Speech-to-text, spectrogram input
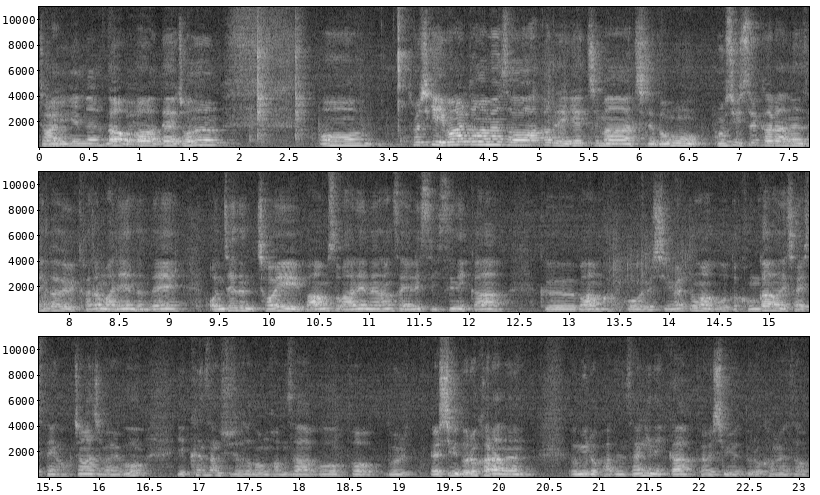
저 얘기했나요? 나, 어, 네, 저는 어 솔직히 이번 활동하면서 아까도 얘기했지만 진짜 너무 볼 수 있을까라는 생각을 가장 많이 했는데 언제든 저희 마음속 안에는 항상 앨리스 있으니까 그 마음 갖고 열심히 활동하고 또 건강하게 잘 있을 테니까 걱정하지 말고 이 큰 상 주셔서 너무 감사하고 더 놀- 열심히 노력하라는 의미로 받은 상이니까 더 열심히 노력하면서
